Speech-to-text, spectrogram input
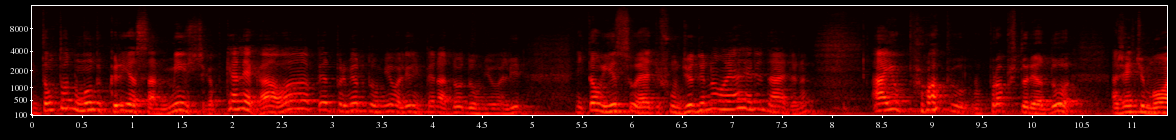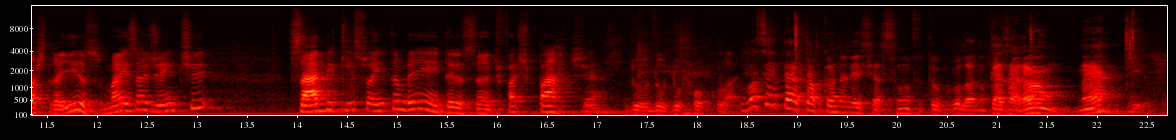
Então todo mundo cria essa mística, porque é legal. Ah, Pedro I dormiu ali, o imperador dormiu ali. Então isso é difundido e não é a realidade, né? Aí o próprio, o próprio historiador, a gente mostra isso, mas a gente sabe que isso aí também é interessante, faz parte é. do, do, do, folclore. Você está tocando nesse assunto, tocou lá no Casarão, né? Isso.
